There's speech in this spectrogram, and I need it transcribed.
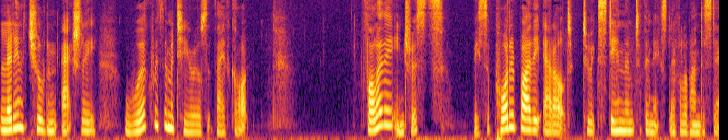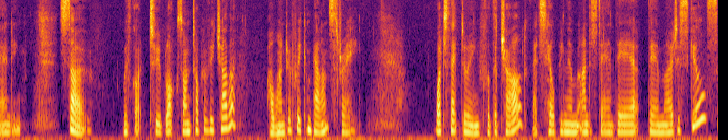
letting the children actually work with the materials that they've got, follow their interests, be supported by the adult to extend them to the next level of understanding. So, we've got two blocks on top of each other. I wonder if we can balance three. What's that doing for the child? That's helping them understand their, their motor skills,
